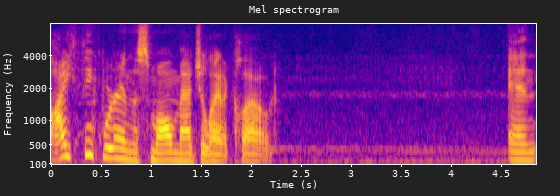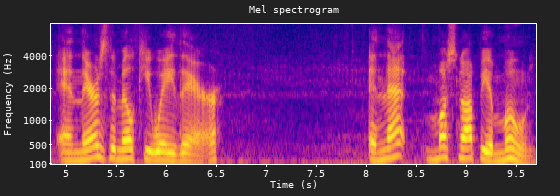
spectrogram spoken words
I think we're in the small Magellanic Cloud. And and there's the Milky Way there. And that must not be a moon.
